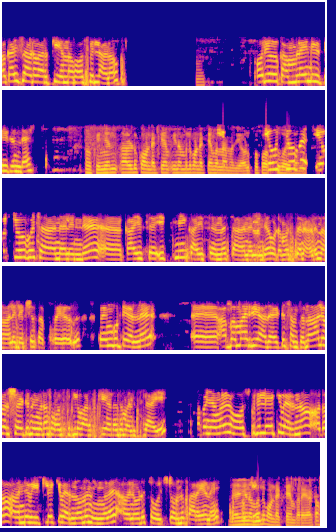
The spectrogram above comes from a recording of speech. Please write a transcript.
ആ കൈസ അവിടെ വർക്ക് ചെയ്യുന്ന ഹോസ്പിറ്റലാണോ? ഒരു കംപ്ലൈന്റ് കിട്ടിയിട്ടുണ്ട്. ഓക്കെ ഞാൻ അവളോട് കോൺടാക്ട് ചെയ്യാം. ഈ നമ്പറിൽ കോൺടാക്ട് ചെയ്യാൻ പറഞ്ഞാൽ മതി. അവളിപ്പോൾ പുറത്ത് യൂട്യൂബ് പോയി യൂട്യൂബ് ചാനലിന്റെ ആ, കൈസ് ഇറ്റ് മീ കൈസ് എന്ന ചാനലിന്റെ ഉടമസ്ഥനാണ് നാല് ലക്ഷം സബ്സ്ക്രൈബേഴ്സ് പെൺകുട്ടികളെ ആ, അപമര്യാദയായിട്ട് സംസാരം നാല് വർഷമായിട്ട് നിങ്ങളുടെ ഹോസ്പിറ്റലിൽ വർക്ക് ചെയ്യണമെന്ന് മനസ്സിലായി. അപ്പൊ ഞങ്ങൾ ഹോസ്പിറ്റലിലേക്ക് വരണോ അതോ അവന്റെ വീട്ടിലേക്ക് വരണോ എന്ന് നിങ്ങൾ അവനോട് ചോദിച്ചിട്ട് ഒന്ന് പറയണേ. ഞാൻ ഈ നമ്പറിൽ കോൺടാക്ട് ചെയ്യാൻ പറയാം കേട്ടോ.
